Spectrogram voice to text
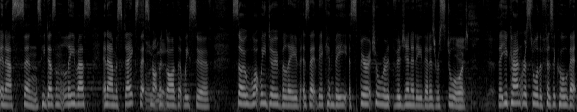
in our sins. He doesn't leave us in our mistakes. That's So not the. God that we serve. So what we do believe is that there can be a spiritual virginity that is restored. That you can't restore the physical, that,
